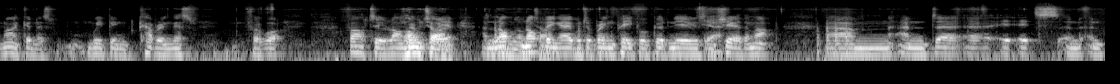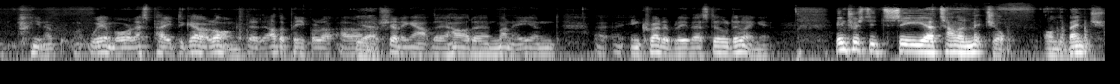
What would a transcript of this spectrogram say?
my goodness, we've been covering this for what far too long, Long time. and Long, not long not time. being able to bring people good news Yeah. and cheer them up. Um, and uh, uh, it, it's and, and you know we're more or less paid to go along. The other people are, are, Yeah. are shelling out their hard-earned money, and uh, incredibly, they're still doing it. Interested to see uh, Talon Mitchell on the bench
